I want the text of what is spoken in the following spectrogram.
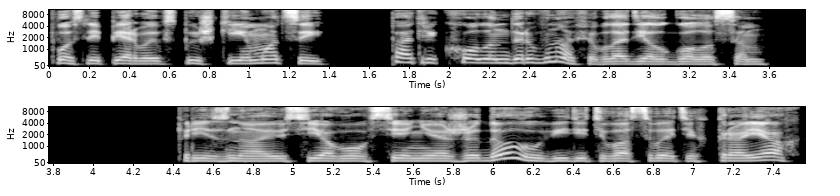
После первой вспышки эмоций Патрик Холландер вновь овладел голосом. «Признаюсь, я вовсе не ожидал увидеть вас в этих краях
